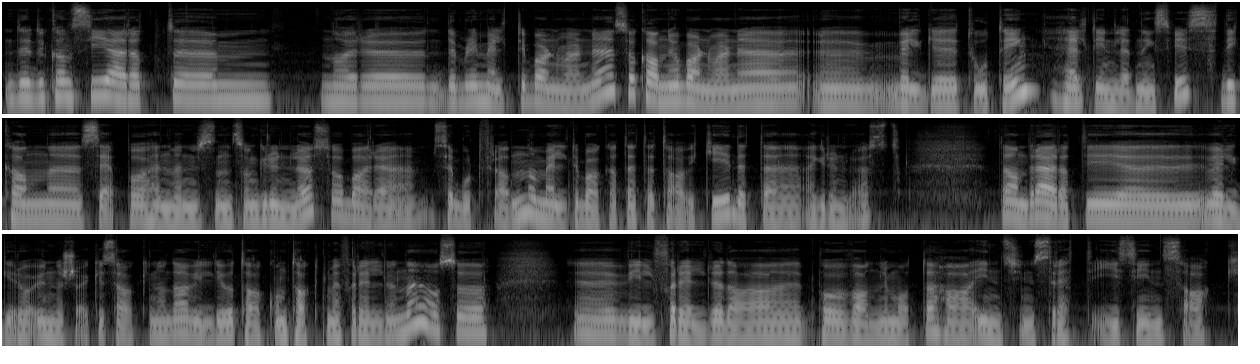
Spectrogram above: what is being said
det du kan si er at um, når uh, det blir meldt til barnevernet, så kan jo barnevernet uh, velge to ting helt innledningsvis. De kan uh, se på henvendelsen som grunnløs og bare se bort fra den og melde tilbake at dette tar vi ikke i, dette er grunnløst. Det andre er at de velger å undersøke saken, og da vil de jo ta kontakt med foreldrene. Og så vil foreldre da på vanlig måte ha innsynsrett i sin sak.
